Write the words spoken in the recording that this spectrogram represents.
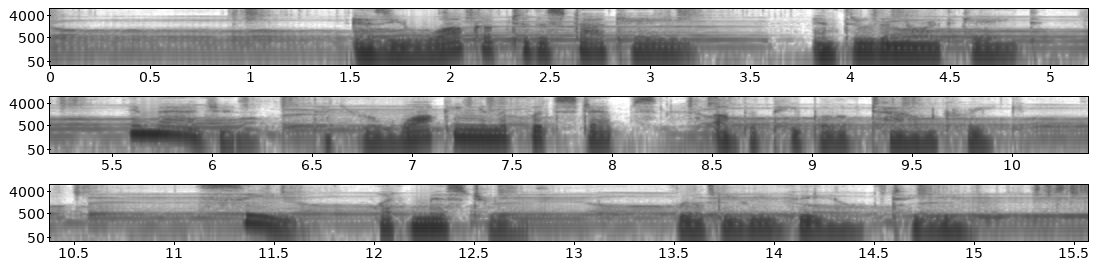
As you walk up to the stockade and through the north gate, imagine that you're walking in the footsteps of the people of Town Creek. See what mysteries will be revealed to you.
